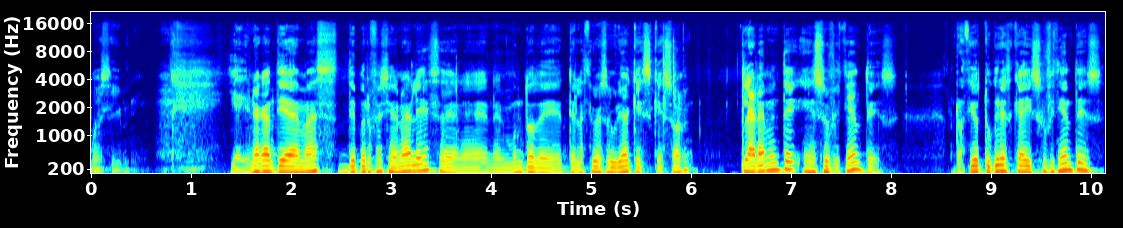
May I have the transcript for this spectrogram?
pues sí. Y hay una cantidad además de profesionales en, el mundo de, la ciberseguridad que, es, que son claramente insuficientes. Rocío, ¿tú crees que hay suficientes?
